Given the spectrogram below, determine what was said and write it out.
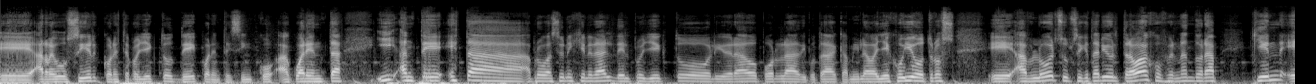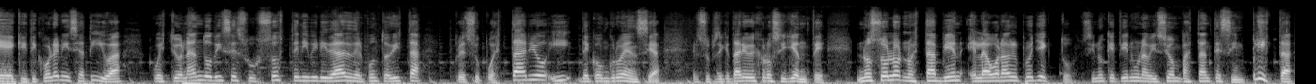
eh, a reducir con este proyecto de 45 a 40. Y ante esta aprobación en general del proyecto liderado por la diputada Camila Vallejo y otros, eh, habló el subsecretario del Trabajo, Fernando Arap, quien eh, criticó la iniciativa, cuestionando, dice, su sostenibilidad desde el punto de vista presupuestario y de congruencia. El subsecretario dijo lo siguiente, no solo no está bien elaborado el proyecto, sino que tiene una visión bastante simplista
